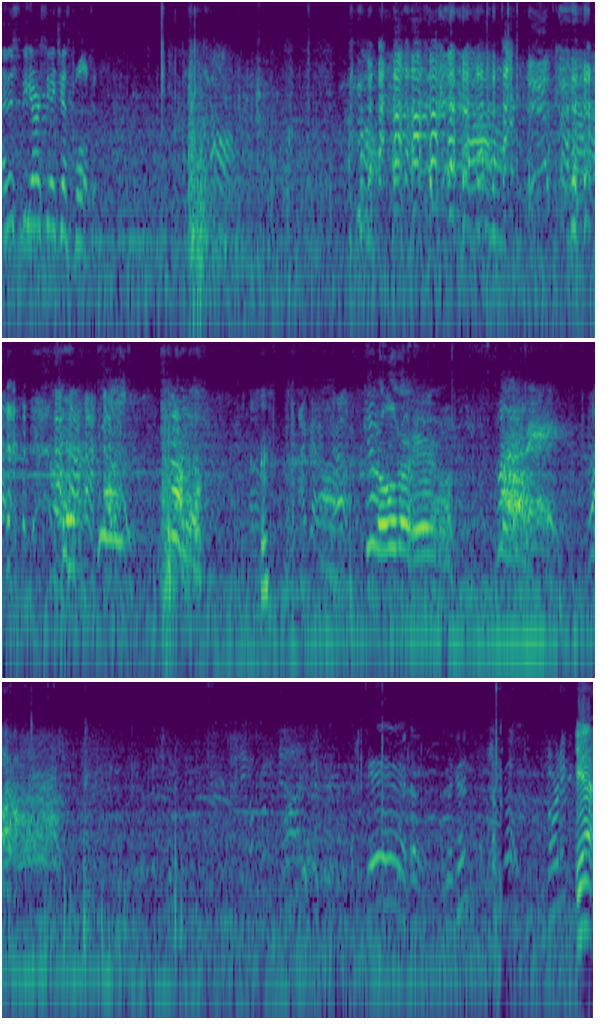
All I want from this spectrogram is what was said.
and this is the RCHS bulletin. Get over here! Yeah.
